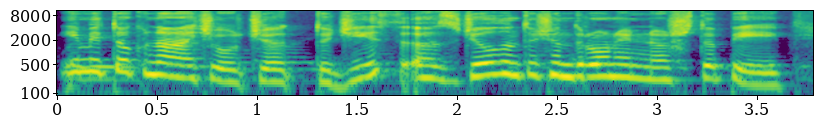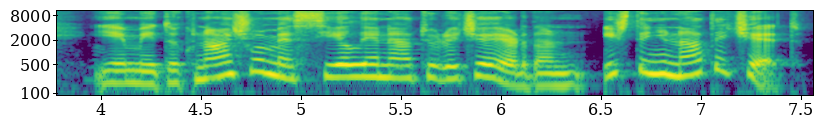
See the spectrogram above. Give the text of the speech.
Jemi të kënaqur që të gjithë zgjodhën të qëndronin në shtëpi. Jemi të kënaqur me sjelljen e atyre që erdhën. Ishte një natë e qetë.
